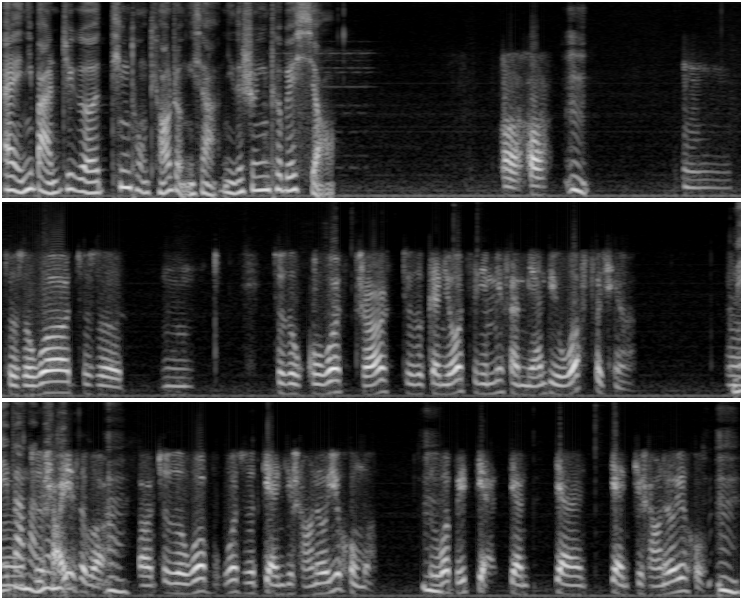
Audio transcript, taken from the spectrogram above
哎，你把这个听筒调整一下，你的声音特别小。啊，好，嗯嗯，就是我就是嗯，就是我这儿就是感觉我自己没法面对我父亲没办法就是面对啥意思吧？嗯啊，就是我我就是电击伤了以后嘛，就我被电电电电击伤了以后，嗯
